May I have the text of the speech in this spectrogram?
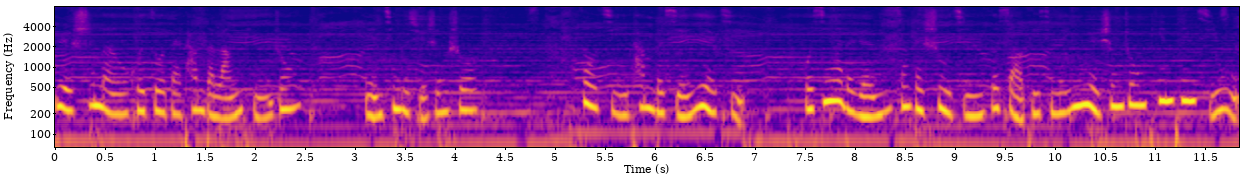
乐师们会坐在他们的廊亭中，年轻的学生说：“奏起他们的弦乐器，我心爱的人将在竖琴和小提琴的音乐声中翩翩起舞。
